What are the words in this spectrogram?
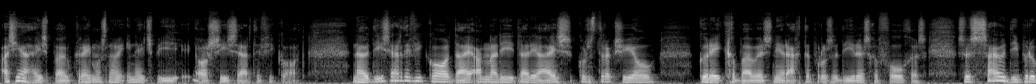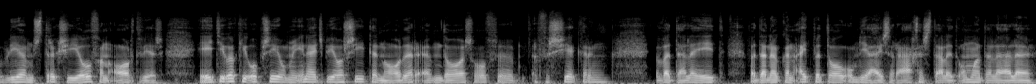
as jy 'n huis bou, kry jy mos nou 'n NHBRC sertifikaat. Nou die sertifikaat dui aan dat die dat die huis konstruksioneel korrek gebou is en die regte prosedures gevolg is. So sou die probleem struktureel van aard wees, het jy ook die opsie om 'n NHBRC te nader en daar is half 'n versekering wat hulle het wat dan nou kan uitbetaal om die huis reggestel het omdat hulle hulle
